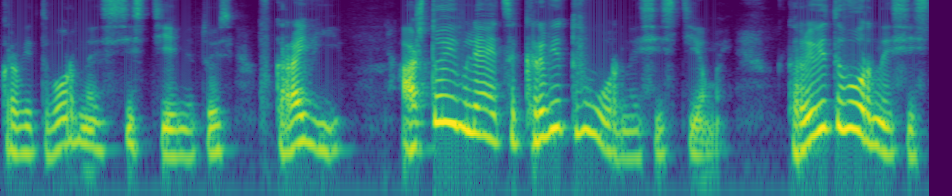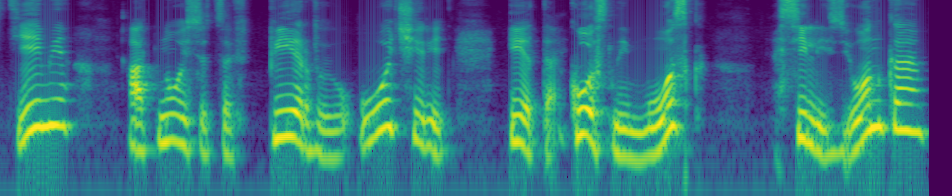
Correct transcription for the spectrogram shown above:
кроветворной системе, то есть в крови. А что является кроветворной системой? К кроветворной системе относятся в первую очередь это костный мозг, селезенка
